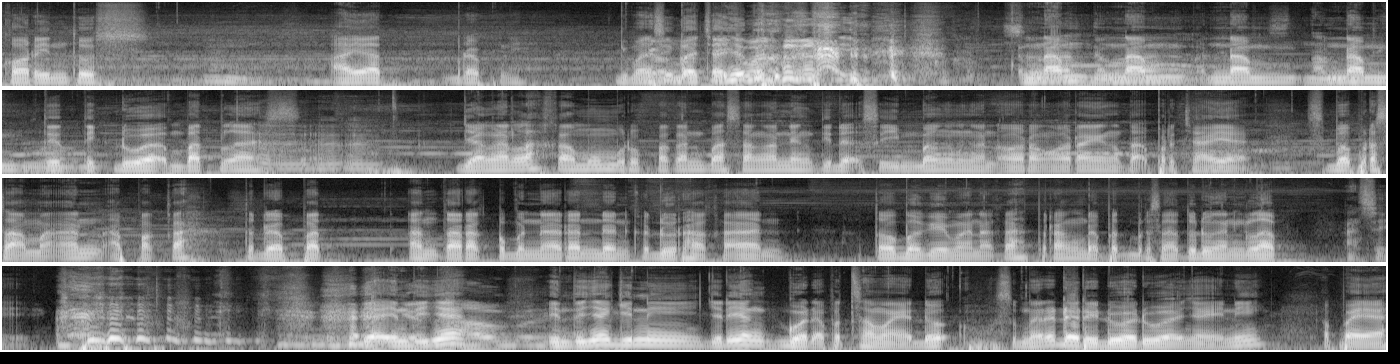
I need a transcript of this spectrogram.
Korintus. Ayat berapa nih? Gimana sih bacanya? tuh enam enam enam enam titik dua. empat belas. Janganlah kamu merupakan pasangan yang tidak seimbang dengan orang-orang yang tak percaya. Sebab persamaan apakah terdapat antara kebenaran dan kedurhakaan Atau bagaimanakah terang dapat bersatu dengan gelap? Asik. Ya intinya intinya gini Jadi yang gue dapat sama Edo Sebenarnya dari dua-duanya ini Apa ya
